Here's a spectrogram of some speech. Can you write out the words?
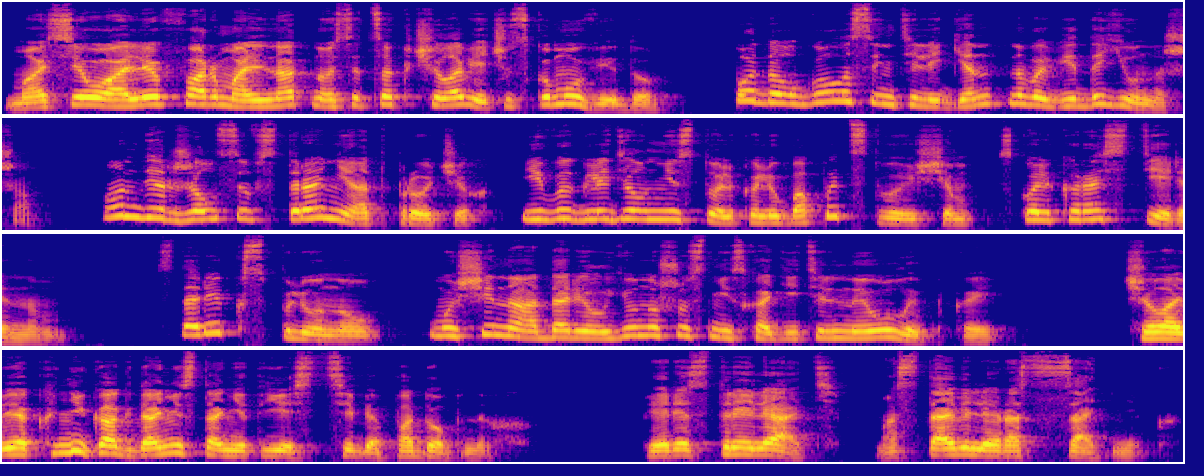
Масиуали формально относится к человеческому виду, подал голос интеллигентного вида юноша. Он держался в стороне от прочих и выглядел не столько любопытствующим, сколько растерянным. Старик сплюнул. Мужчина одарил юношу снисходительной улыбкой. Человек никогда не станет есть себе подобных. Перестрелять. Оставили рассадник.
